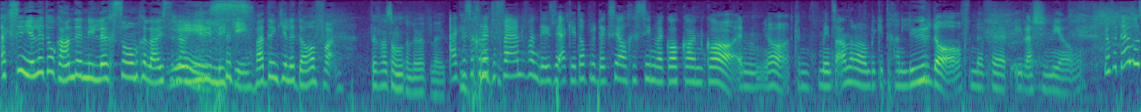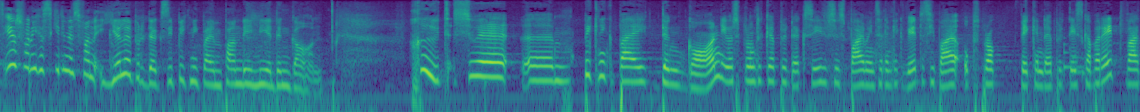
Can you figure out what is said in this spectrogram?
Ek sien julle het ook hande in die lug saam geluister na Yes. hierdie liedjie. Wat dink julle daarvan? Dit was ongelooflik. Ek is 'n groot fan van Desley. Ek het haar produksie al gesien by KAK&K en ja, ek kan mense aanraai om 'n bietjie te gaan loer daar of vir irrasioneel. Nou vertel ons eers van die geskiedenis van julle produksie Piknik by Mpande Nedingaan. Goed, so ehm um, piknik by Dingaan, die oorspronklike produksie, soos baie mense dink ek weet, is die baie opspraakwekkende proteskabaret wat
